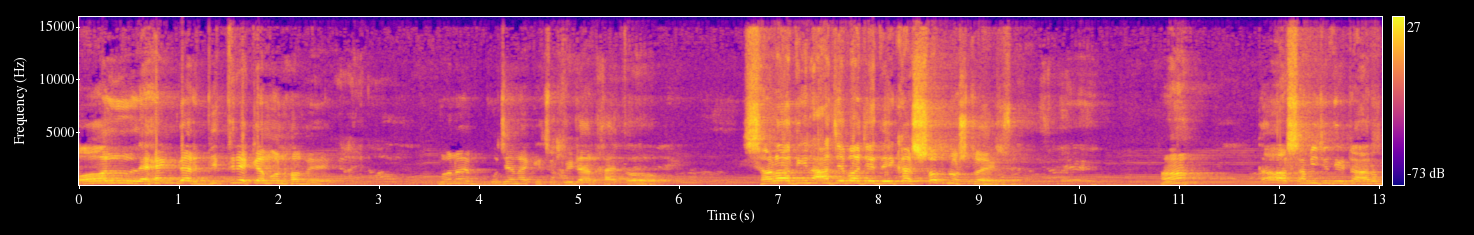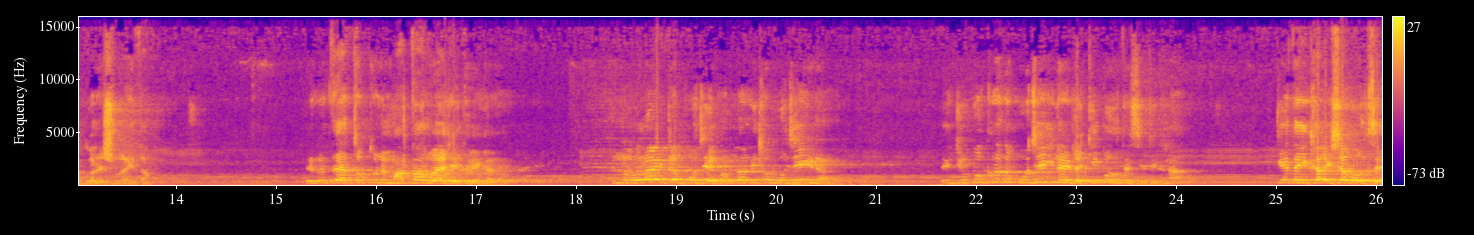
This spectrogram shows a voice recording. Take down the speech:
বল, লেহেঙ্গার ভিতরে কেমন হবে? মনে হয় বোঝে না কিছু বিডার খায় তো। সারাদিন আজে বাজে দেখা সব নষ্ট হয়ে গেছে। হ্যাঁ? কাশ আমি যদি এটা আরোপ করে শোনাইতাম, এগুলো তো এতক্ষণে মাতাল হয়ে যেত এখানে। ওরা এটা বোঝে, বাঙালি তো বোঝেই না। এই যুবকরা তো বোঝেই না এটা কি বলতেছে, ঠিক না? কে দেখা ইসা বলছে?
